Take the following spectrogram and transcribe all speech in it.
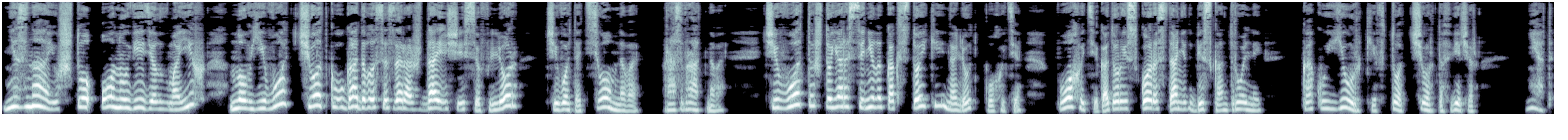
Не знаю, что он увидел в моих, но в его четко угадывался зарождающийся флер чего-то темного, развратного, чего-то, что я расценила как стойкий налет похоти, похоти, который скоро станет бесконтрольной, как у Юрки в тот чертов вечер. Нет,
